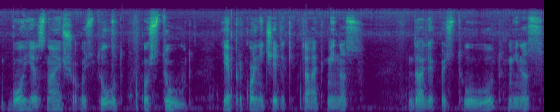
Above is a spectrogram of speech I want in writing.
Бо я знаю, що ось тут, ось тут є прикольні челіки. Так, мінус. Далі ось тут, мінус.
